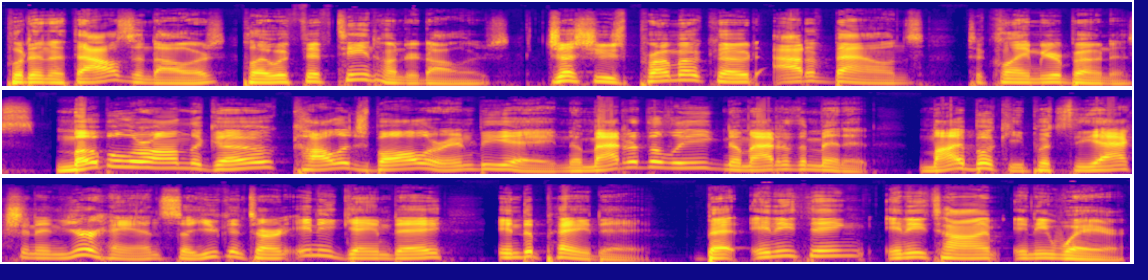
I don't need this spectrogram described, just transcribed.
Put in $1,000, play with $1,500. Just use promo code out of bounds to claim your bonus. Mobile or on the go, college ball or NBA, no matter the league, no matter the minute, MyBookie puts the action in your hands so you can turn any game day into payday. Bet anything, anytime, anywhere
